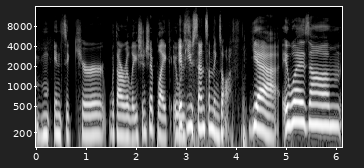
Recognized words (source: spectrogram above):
m- insecure with our relationship. Like it was, if you send something's off, yeah, it was. Um,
